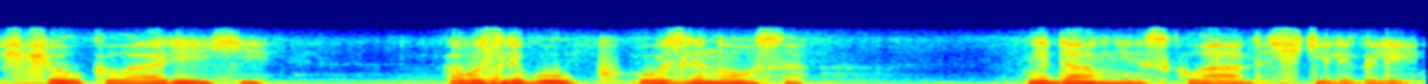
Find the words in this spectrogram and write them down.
щелкала орехи, а возле губ, возле носа недавние складочки легли.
